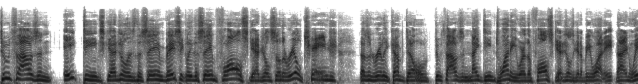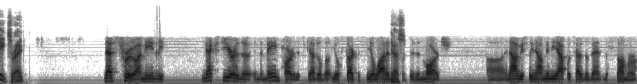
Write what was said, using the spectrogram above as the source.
2018 schedule is the same, basically the same fall schedule. So the real change doesn't really come till 2019-20, where the fall schedule is going to be what eight nine weeks, right? That's true. I mean, the next year in the in the main part of the schedule, you'll start to see a lot of Yes. differences in March, uh, and obviously now Minneapolis has an event in the summer,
